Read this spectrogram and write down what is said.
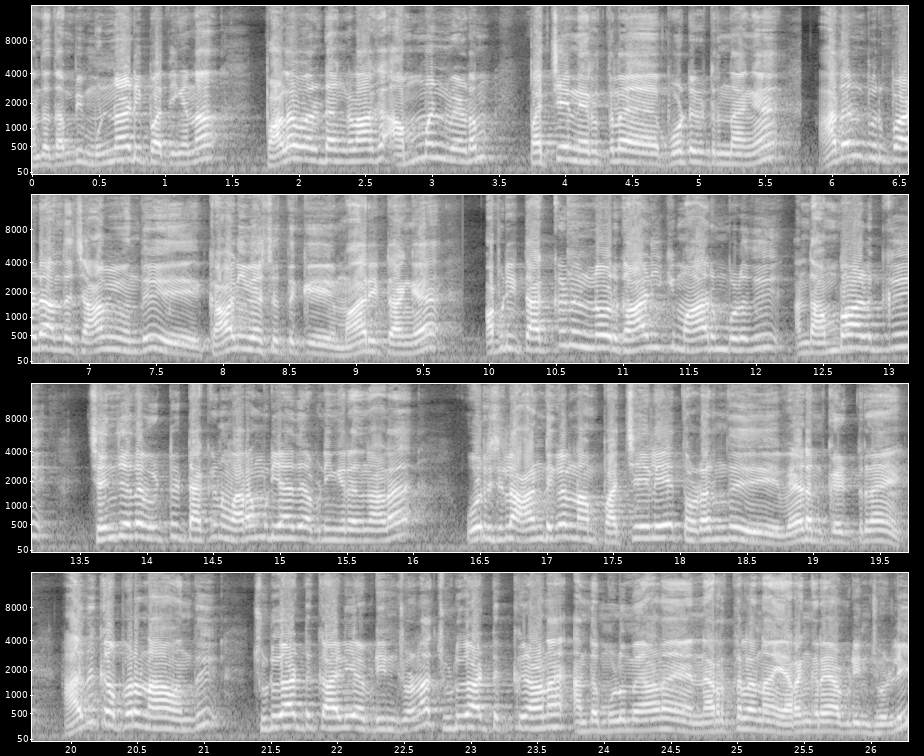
அந்த தம்பி முன்னாடி பார்த்தீங்கன்னா பல வருடங்களாக அம்மன் வேடம் பச்சை நிறத்தில் போட்டுக்கிட்டு இருந்தாங்க. அதன் பிற்பாடு அந்த சாமி வந்து காளி வேஷத்துக்கு மாறிட்டாங்க. அப்படி டக்குன்னு இன்னொரு காளிக்கு மாறும் பொழுது அந்த அம்பாளுக்கு செஞ்சதை விட்டு டக்குன்னு வர முடியாது அப்படிங்கிறதுனால ஒரு சில ஆண்டுகள் நான் பச்சையிலே தொடர்ந்து வேடம் கட்டுறேன். அதுக்கப்புறம் நான் வந்து சுடுகாட்டு காளி அப்படின்னு சொன்னால் சுடுகாட்டுக்கான அந்த முழுமையான நிறத்தில் நான் இறங்குறேன் அப்படின்னு சொல்லி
